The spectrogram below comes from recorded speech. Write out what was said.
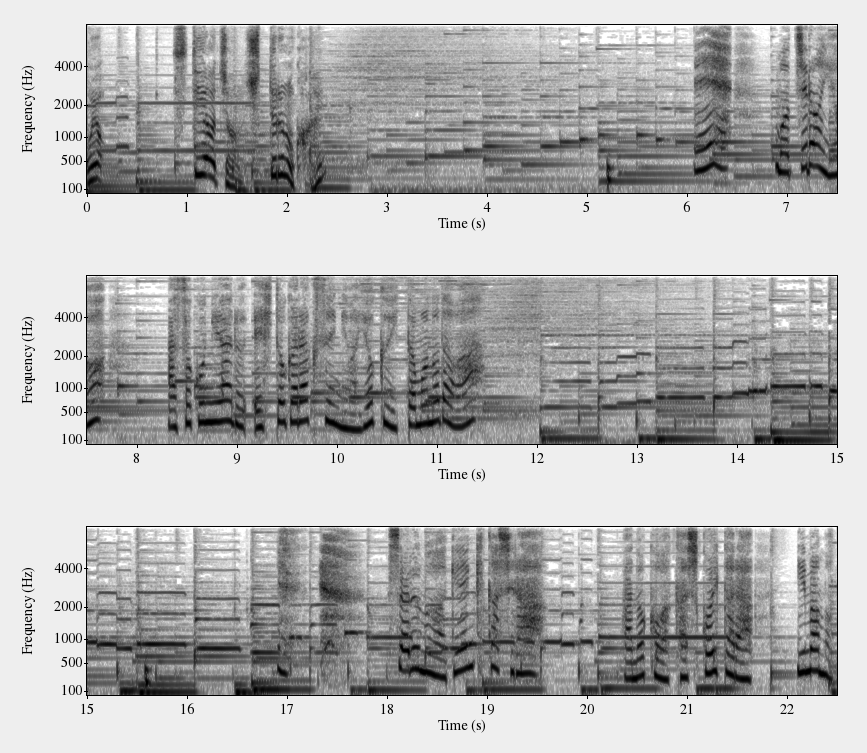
おやスティアちゃん知ってるのかい？ええもちろんよ。あそこにあるエヒトガラクセンにはよく行ったものだわ。シャルムは元気かしら？あの子は賢いから今もきっ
